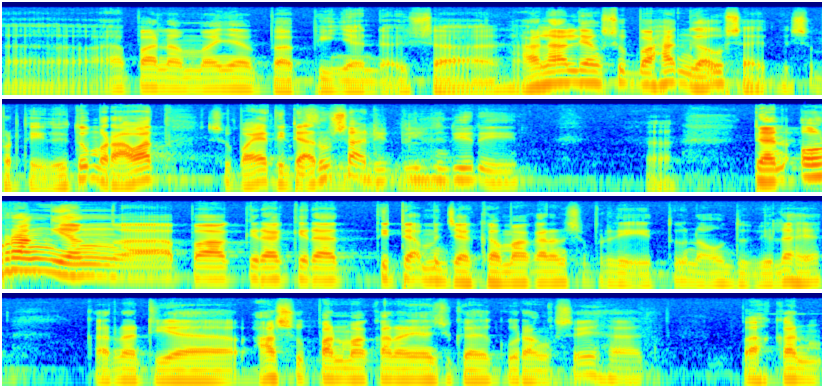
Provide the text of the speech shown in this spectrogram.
Eh, apa namanya babinya enggak usah. Hal-hal yang subahat enggak usah itu seperti itu. Itu merawat supaya tidak rusak di diri sendiri. Nah, dan orang yang eh, apa kira-kira tidak menjaga makanan seperti itu, naudzubillah ya, karena dia asupan makanannya juga kurang sehat, bahkan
